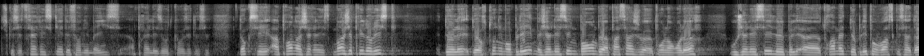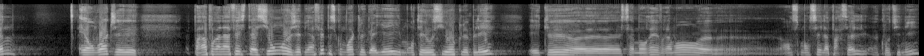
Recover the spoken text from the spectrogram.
Parce que c'est très risqué de faire du maïs après les autres quand vous êtes le. Donc c'est apprendre à gérer les risques. Moi, j'ai pris le risque de, de, retourner mon blé, mais j'ai laissé une bande, un passage pour l'enrouleur, où j'ai laissé le 3 euh, mètres de blé pour voir ce que ça donne. Et on voit que j'ai, par rapport à l'infestation, euh, j'ai bien fait, parce qu'on voit que le gaillet, il montait aussi haut que le blé, et que euh, ça m'aurait vraiment euh, ensemencé la parcelle continue.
